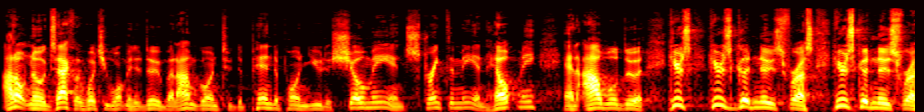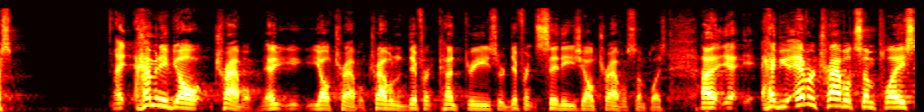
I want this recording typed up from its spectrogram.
I don't know exactly what you want me to do, but I'm going to depend upon you to show me and strengthen me and help me, and I will do it. Here's, here's good news for us. Here's good news for us. How many of y'all travel? Y'all travel, travel to different countries or different cities. Y'all travel someplace. Uh, have you ever traveled someplace?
